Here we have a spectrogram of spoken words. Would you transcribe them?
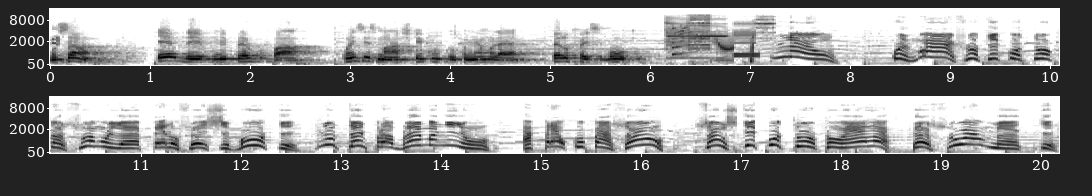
Moção, eu devo me preocupar com esses machos que cutucam minha mulher pelo Facebook? Não! Os machos que cutucam sua mulher pelo Facebook não tem problema nenhum. A preocupação são os que cutucam ela pessoalmente.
